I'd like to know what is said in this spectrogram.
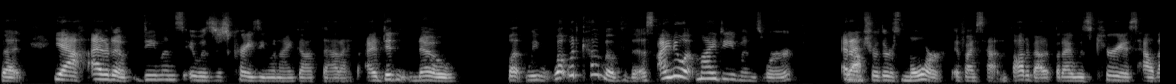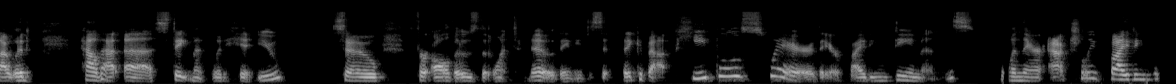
But yeah, I don't know. Demons, it was just crazy when I got that. I I didn't know what we what would come of this. I knew what my demons were and yeah. i'm sure there's more if i sat and thought about it but i was curious how that would how that uh, statement would hit you so for all those that want to know they need to sit think about people swear they are fighting demons when they're actually fighting the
